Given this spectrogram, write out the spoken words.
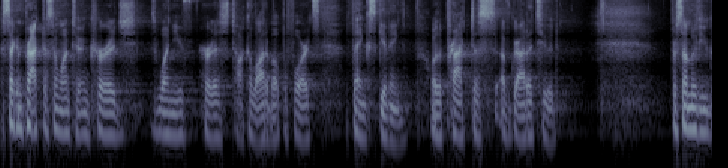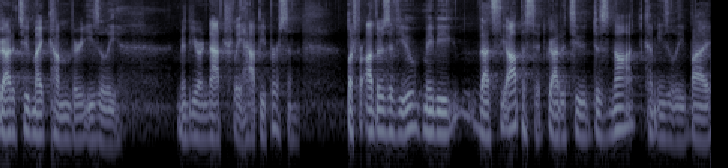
A second practice I want to encourage is one you've heard us talk a lot about before it's thanksgiving or the practice of gratitude. For some of you, gratitude might come very easily. Maybe you're a naturally happy person. But for others of you, maybe that's the opposite. Gratitude does not come easily by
